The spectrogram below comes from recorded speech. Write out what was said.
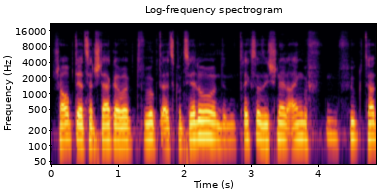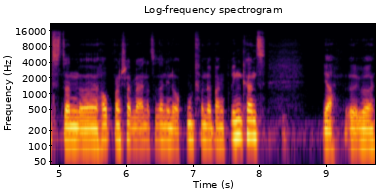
Schaub derzeit stärker wirkt, wirkt als Coziello, den Drexler sich schnell eingefügt hat. Dann äh, Hauptmann scheint mir einer zu sein, den du auch gut von der Bank bringen kannst. Ja, äh, über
